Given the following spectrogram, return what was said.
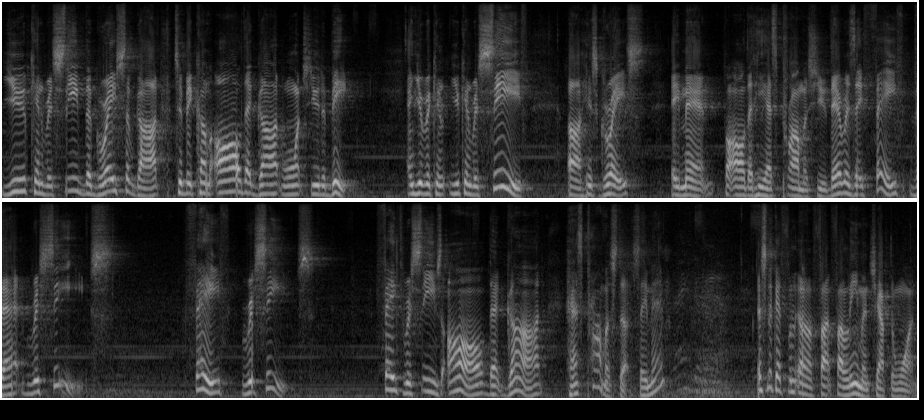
you can receive the grace of God to become all that God wants you to be. And you can, you can receive uh, His grace, amen, for all that He has promised you. There is a faith that receives. Faith receives. Faith receives all that God has promised us. Amen? Let's look at uh, Philemon chapter 1.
